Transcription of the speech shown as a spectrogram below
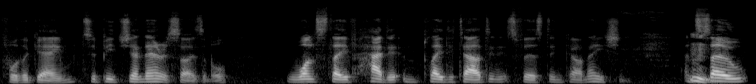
for the game to be genericizable once they've had it and played it out in its first incarnation, and so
